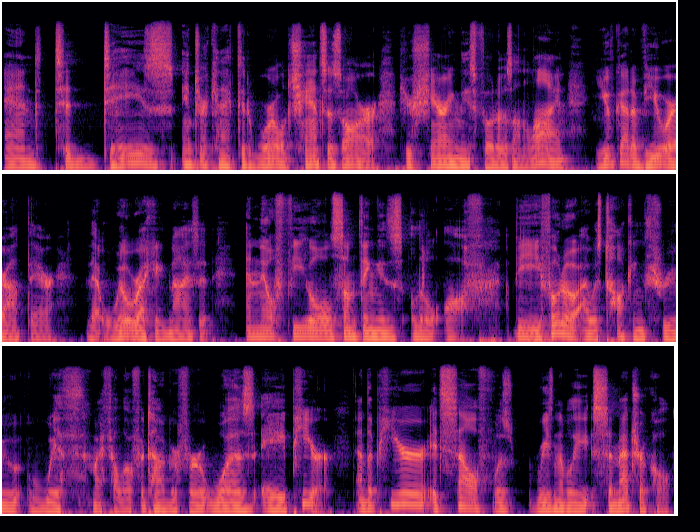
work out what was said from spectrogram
And today's interconnected world, chances are, if you're sharing these photos online, you've got a viewer out there that will recognize it and they'll feel something is a little off. The photo I was talking through with my fellow photographer was a pier, and the pier itself was reasonably symmetrical.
